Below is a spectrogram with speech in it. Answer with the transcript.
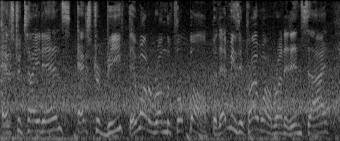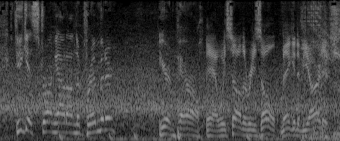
Extra tight ends, extra beef. They want to run the football, but that means they probably want to run it inside. If you get strung out on the perimeter, you're in peril. Yeah, we saw the result, negative yardage.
